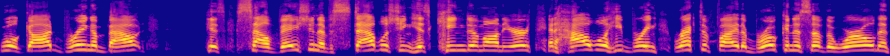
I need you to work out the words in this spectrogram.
will God bring about his salvation, of establishing his kingdom on the earth? And how will he bring, rectify the brokenness of the world and,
